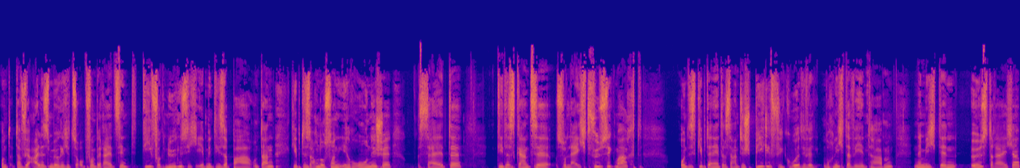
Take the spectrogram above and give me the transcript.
und dafür alles Mögliche zu opfern bereit sind, die vergnügen sich eben in dieser Bar. Und dann gibt es auch noch so eine ironische Seite, die das Ganze so leichtfüßig macht. Und es gibt eine interessante Spiegelfigur, die wir noch nicht erwähnt haben, nämlich den Österreicher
